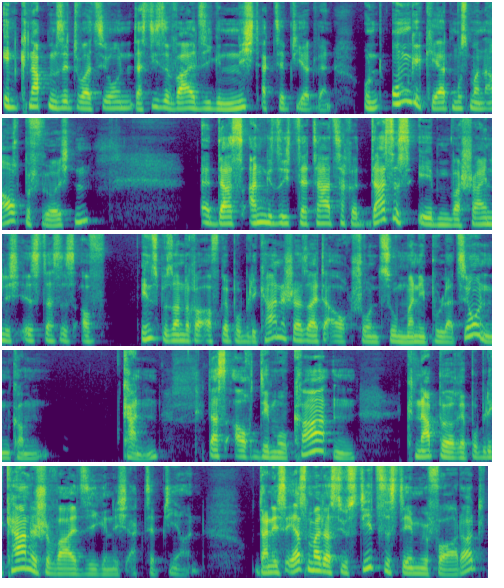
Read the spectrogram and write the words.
in knappen Situationen, dass diese Wahlsiege nicht akzeptiert werden. Und umgekehrt muss man auch befürchten, äh, dass angesichts der Tatsache, dass es eben wahrscheinlich ist, dass es auf insbesondere auf republikanischer Seite auch schon zu Manipulationen kommen kann, dass auch Demokraten knappe republikanische Wahlsiege nicht akzeptieren. Dann ist erstmal das Justizsystem gefordert,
